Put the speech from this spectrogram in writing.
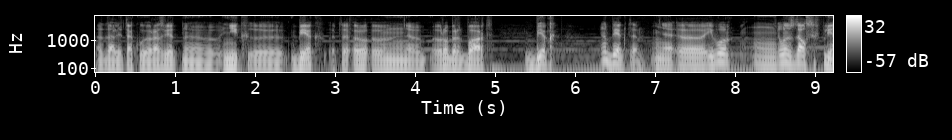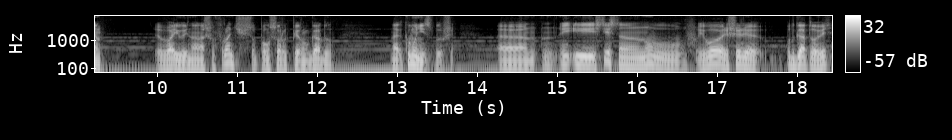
дали такую разведную ник э, Бек. Это э, Роберт Барт. Бек? Ну, Бек, да. Его, он сдался в плен, воюя на нашем фронте, по-моему, в 41 году. Коммунист бывший. И, естественно, ну, его решили подготовить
